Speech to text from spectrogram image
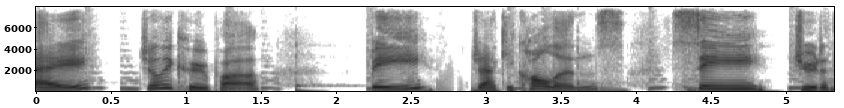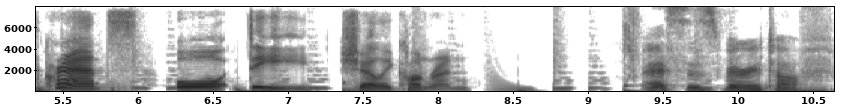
A. Jilly Cooper, B. Jackie Collins, C. Judith Krantz, or D. Shirley Conran? This is very tough.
